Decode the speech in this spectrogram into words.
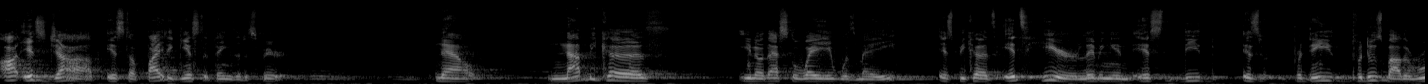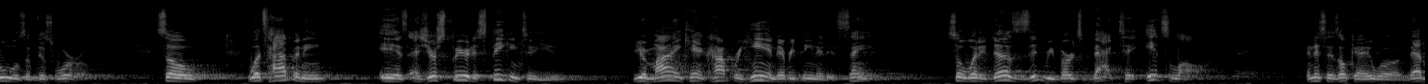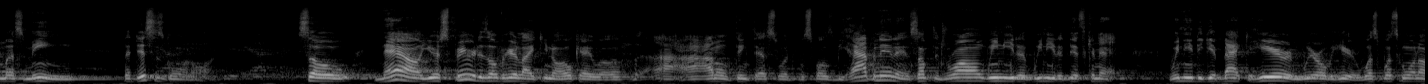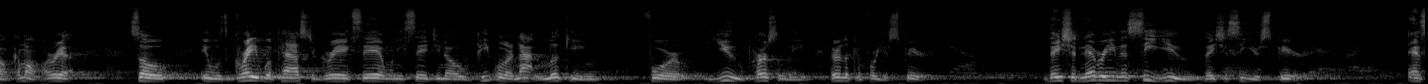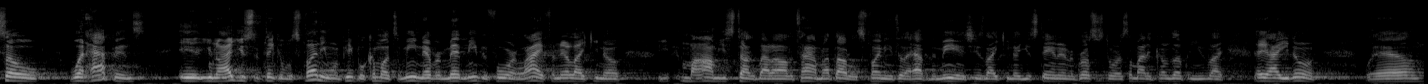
uh, its job is to fight against the things of the Spirit. Now, not because, you know, that's the way it was made it's because it's here living in it's the is produced by the rules of this world. So what's happening is as your spirit is speaking to you, your mind can't comprehend everything that it's saying. So what it does is it reverts back to its law. And it says, okay, well, that must mean that this is going on. So now your spirit is over here like, you know, okay, well, I, I, don't think that's what was supposed to be happening and something's wrong. We need a, we need a disconnect. We need to get back to here and we're over here. What's, what's going on? Come on, hurry up. So it was great what Pastor Greg said when he said, you know, people are not looking for you personally, they're looking for your spirit. They should never even see you, they should see your spirit. And so what happens it, you know, I used to think it was funny when people come up to me, never met me before in life, and they're like, you know, mom used to talk about it all the time. And I thought it was funny until it happened to me. And she's like, you know, you're standing in a grocery store, and somebody comes up and you're like, hey, how you doing? Well,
